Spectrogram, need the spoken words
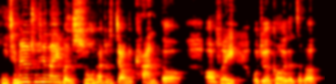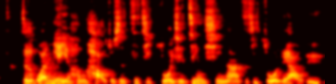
你前面就出现那一本书，他就是叫你看的哦。所以我觉得科伟的这个这个观念也很好，就是自己做一些静心啊，自己做疗愈。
